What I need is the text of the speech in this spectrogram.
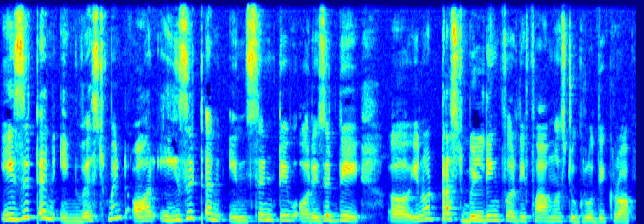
is it an investment or is it an incentive or is it the uh, you know trust building for the farmers to grow the crop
